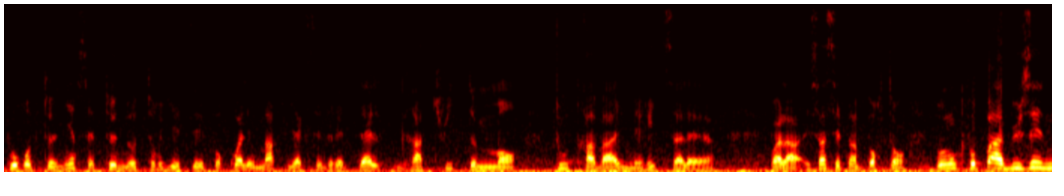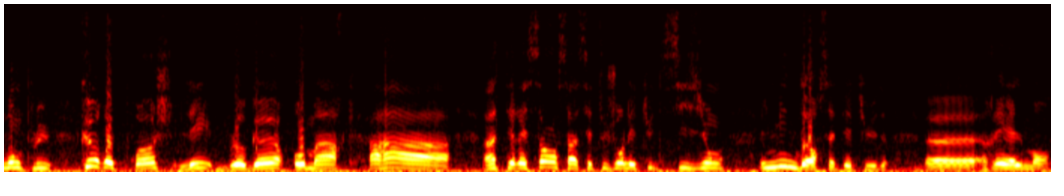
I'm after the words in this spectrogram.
pour obtenir cette notoriété. Pourquoi les marques y accéderaient-elles gratuitement? Tout travail mérite salaire. Voilà, et ça c'est important. Donc il ne faut pas abuser non plus. Que reprochent les blogueurs aux marques? Intéressant, ça c'est toujours l'étude Cision. Une mine d'or cette étude, euh, réellement.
